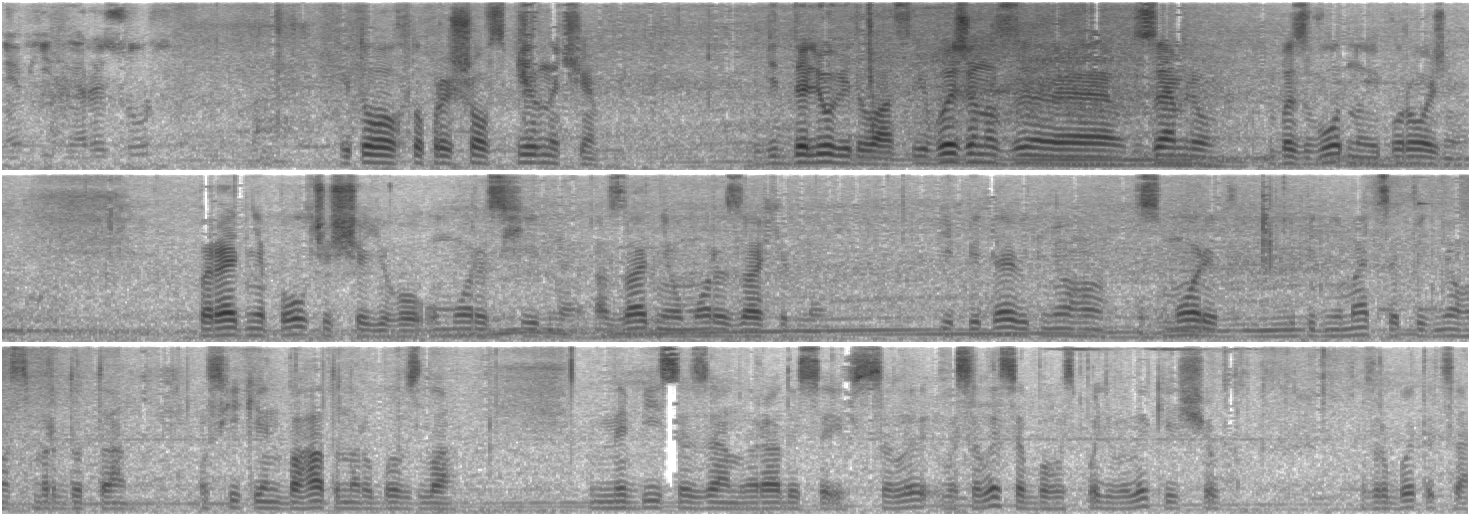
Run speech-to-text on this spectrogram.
необхідний ресурс і того, хто прийшов з півночі, віддалю від вас і вижену з е, землю безводну і порожню. Переднє полчище його у море східне, а заднє у море західне. І піде від нього сморід, і підніметься під нього смердота, оскільки він багато наробив зла. Не бійся, земле, радуйся і всели- веселися, бо Господь великий, щоб зробити це.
